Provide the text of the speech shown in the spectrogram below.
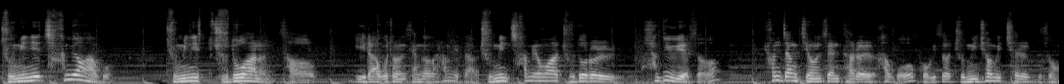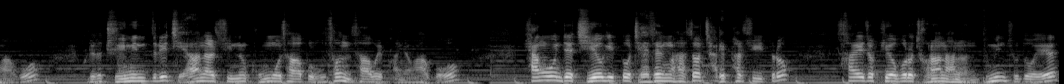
주민이 참여하고 주민이 주도하는 사업 이라고 저는 생각을 합니다. 주민 참여와 주도를 하기 위해서 현장 지원센터를 하고 거기서 주민 협의체를 구성하고 그래서 주민들이 제안할 수 있는 공모 사업을 우선 사업에 반영하고 향후 이제 지역이 또 재생해서 자립할 수 있도록 사회적 기업으로 전환하는 주민 주도의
